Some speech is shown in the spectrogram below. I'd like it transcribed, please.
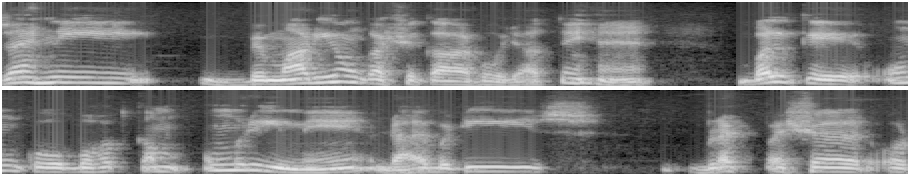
ذہنی بیماریوں کا شکار ہو جاتے ہیں، بلکہ ان کو بہت کم عمری میں ڈائبٹیز، بلڈ پریشر اور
